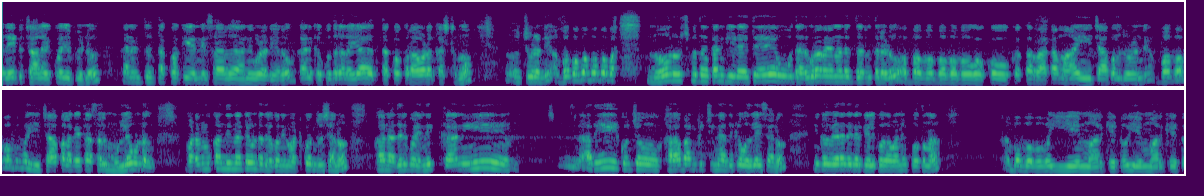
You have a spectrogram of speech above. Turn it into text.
రేటు చాలా ఎక్కువ చెప్పిండు. కానీ ఇంత తక్కువకి ఇవ్వండి సార్ అని కూడా అడిగారు. కానీ కుదరదయ్యా తక్కువకు రావడం కష్టము. చూడండి. అబ్బాబాబాబాబా నోరు రుచిపోతాం కానీ ఈడైతే దరుగురా అయినా జరుగుతలేడు. అబ్బాబాబాబా ఒక్కొక్క రకమా ఈ చేపలు చూడండి. అబ్బాబాబాబా ఈ చేపలకైతే అసలు ముళ్ళే ఉండదు. మటన్ ముఖం తిన్నట్టే ఉంటుంది. ఒక నేను పట్టుకొని చూశాను. కానీ అదిరిపోయింది. కానీ అది కొంచెం ఖరాబ్ అనిపించింది. అందుకే వదిలేశాను. ఇంకా వేరే దగ్గరికి వెళ్ళిపోదామని పోతున్నా. అబ్బాబాబా ఏం మార్కెట్ ఏం మార్కెట్?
